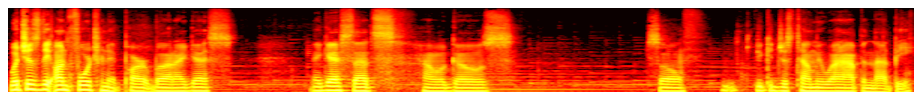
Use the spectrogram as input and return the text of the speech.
which is the unfortunate part. But I guess, I guess that's how it goes. So, you could just tell me what happened, that'd be,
